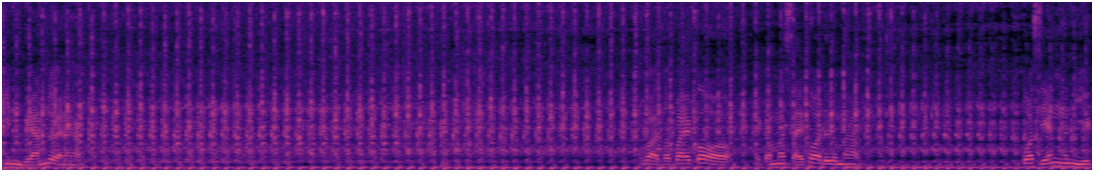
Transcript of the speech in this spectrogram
กินแหวนด้วยนะครับ ว่าต่อไปก็จะกลับมาใส่ท่อเดิมนะครับ กลัวเสียเงินอีก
